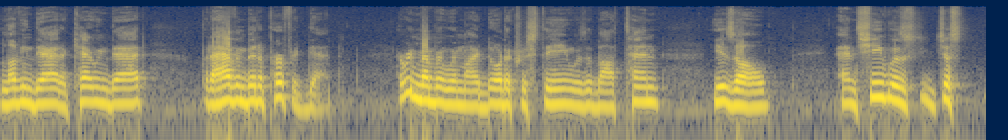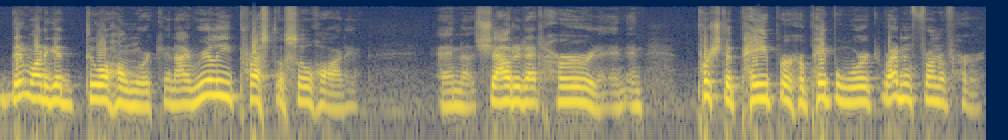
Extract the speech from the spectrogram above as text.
loving dad, a caring dad, but I haven't been a perfect dad. I remember when my daughter Christine was about 10 years old, and she was just didn't want to get to her homework, and I really pressed her so hard and uh, shouted at her and, and pushed the paper, her paperwork, right in front of her.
